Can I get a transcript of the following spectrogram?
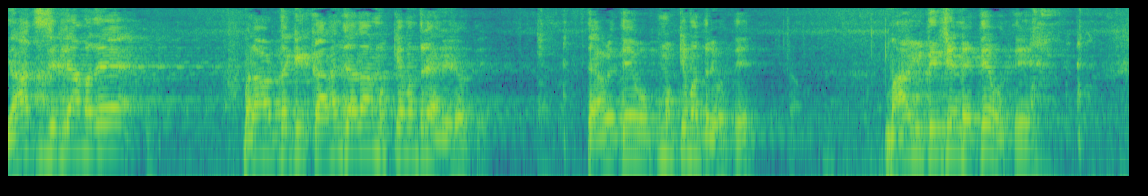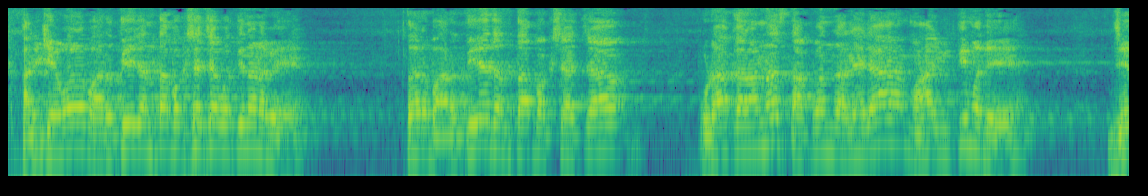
याच जिल्ह्यामध्ये मला वाटतं की कारंजाला मुख्यमंत्री आलेले होते. त्यावेळी ते उपमुख्यमंत्री होते. महायुतीचे नेते होते. आणि केवळ भारतीय जनता पक्षाच्या वतीनं नव्हे तर भारतीय जनता पक्षाच्या पुढाकारानं स्थापन झालेल्या महायुतीमध्ये जे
